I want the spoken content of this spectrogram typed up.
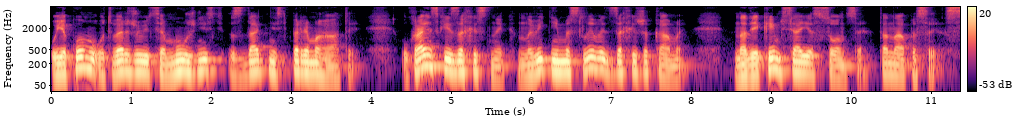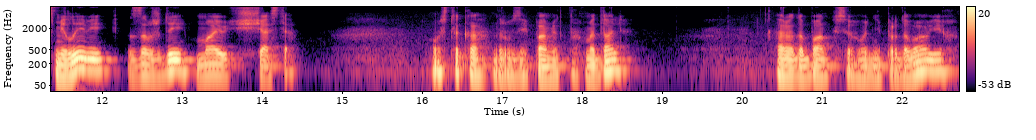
у якому утверджується мужність, здатність перемагати. Український захисник, новітній мисливець за хижаками, над яким сяє сонце та написи Сміливі завжди мають щастя. Ось така, друзі, пам'ятна медаль. Радобанк сьогодні продавав їх.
